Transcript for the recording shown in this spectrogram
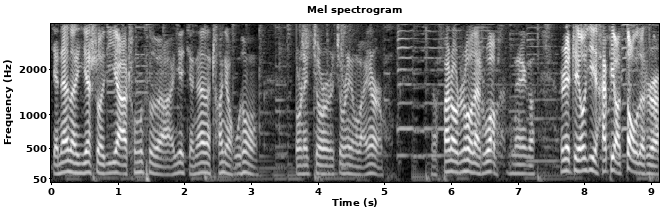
简单的一些射击啊、冲刺啊，一些简单的场景互动，就是那就是就是那种玩意儿。发售之后再说吧。那个，而且这游戏还比较逗的是，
